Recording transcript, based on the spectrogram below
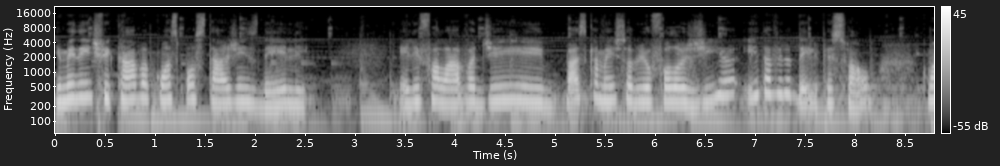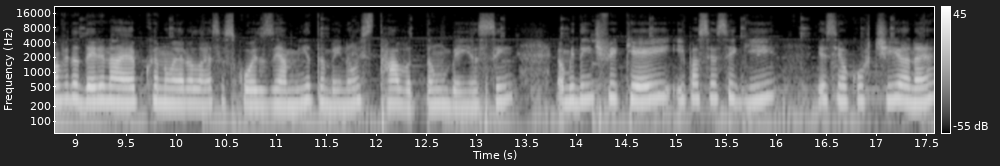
e me identificava com as postagens dele. Ele falava de basicamente sobre ufologia e da vida dele, pessoal. Como a vida dele na época não era lá essas coisas e a minha também não estava tão bem assim, eu me identifiquei e passei a seguir. E assim, eu curtia, né?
